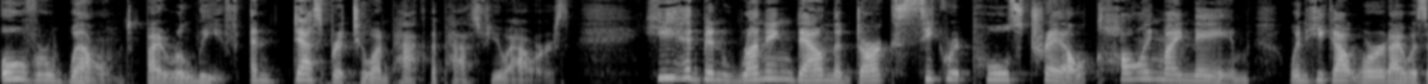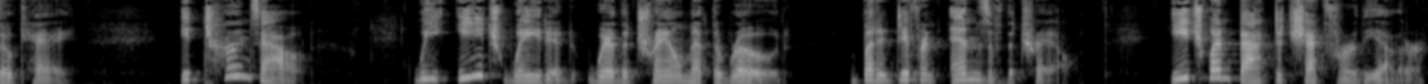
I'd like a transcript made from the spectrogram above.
overwhelmed by relief and desperate to unpack the past few hours. He had been running down the dark secret pools trail calling my name when he got word I was okay. It turns out we each waited where the trail met the road, but at different ends of the trail. Each went back to check for the other.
